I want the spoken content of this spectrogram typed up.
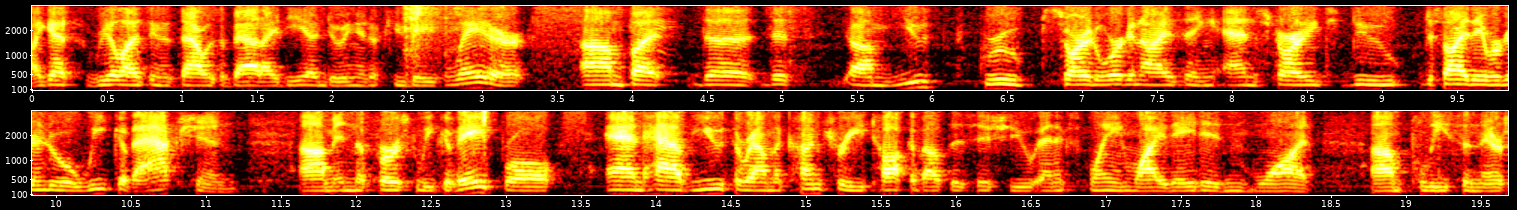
I guess, realizing that that was a bad idea and doing it a few days later. Um, but the this um, youth group started organizing and started to do decide they were going to do a week of action um, in the first week of April and have youth around the country talk about this issue and explain why they didn't want um, police in their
